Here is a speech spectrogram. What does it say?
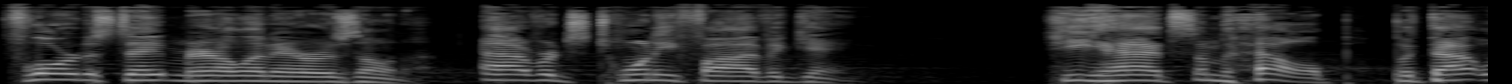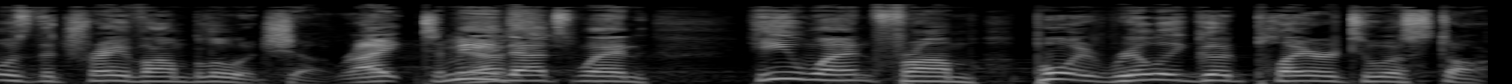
Florida State, Maryland, Arizona, averaged 25 a game. He had some help, but that was the Trevon Bluiett show, right? To me, Yes. that's when he went from, boy, really good player to a star.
